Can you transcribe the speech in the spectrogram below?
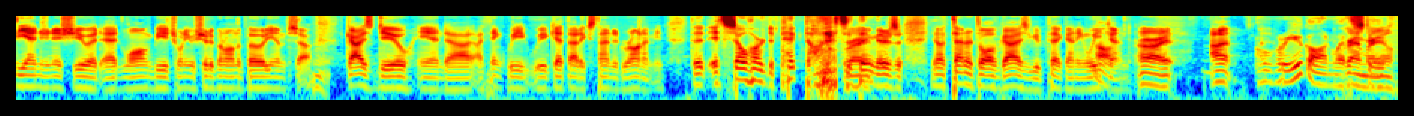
the engine issue at, at Long Beach when he should have been on the podium. So guys do, and uh, I think we, we get that extended run. I mean, the, it's so hard to pick though. That's the Right. thing. There's you know ten or twelve guys you could pick any weekend. All right. I, Who are you going with, Graham Steve?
